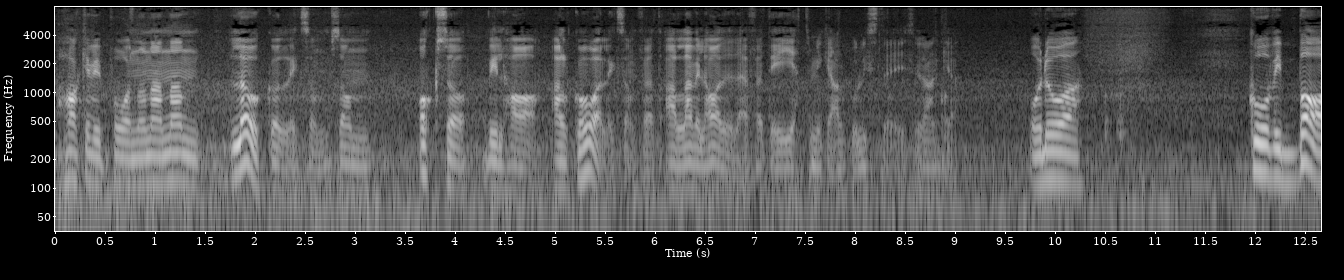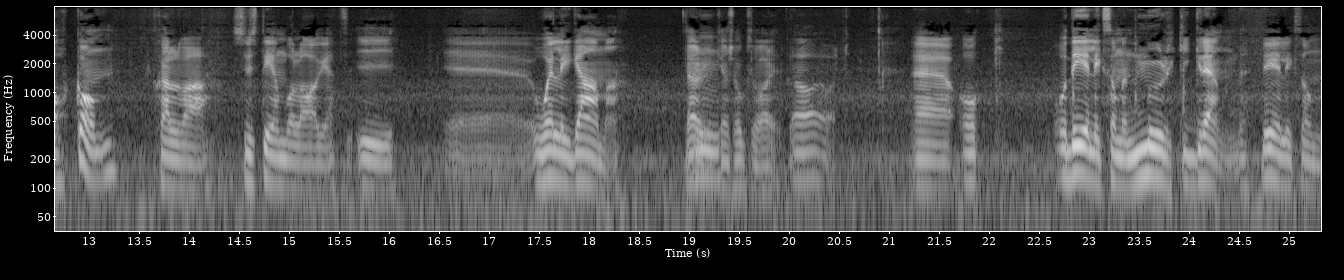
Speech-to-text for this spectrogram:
hakar vi på någon annan local liksom som också vill ha alkohol liksom. För att alla vill ha det där för att det är jättemycket alkoholister i Sri Lanka. Och då går vi bakom själva systembolaget i eh, Welligama. Där har du Mm. kanske också varit. Ja, det har varit. Eh, och, och det är liksom en mörk gränd. Det är liksom,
